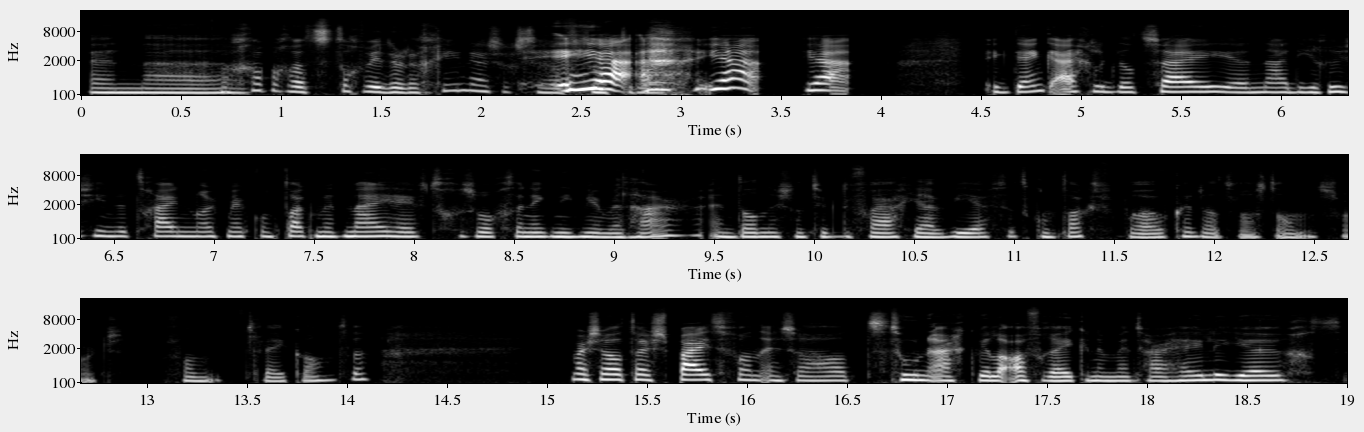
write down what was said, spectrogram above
En, uh, Wat grappig dat ze toch weer de regie naar zichzelf Ja, ja, ja. Ik denk eigenlijk dat zij na die ruzie in de trein nooit meer contact met mij heeft gezocht en ik niet meer met haar. En dan is natuurlijk de vraag, ja, wie heeft het contact verbroken? Dat was dan een soort van twee kanten. Maar ze had daar spijt van en ze had toen eigenlijk willen afrekenen met haar hele jeugd.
